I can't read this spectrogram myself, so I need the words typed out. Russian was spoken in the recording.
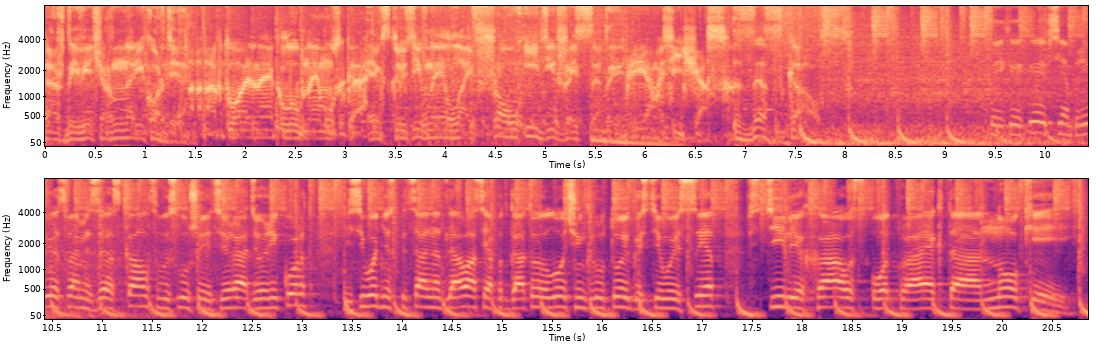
Каждый вечер на рекорде. Актуальная клубная музыка. Эксклюзивные live-шоу и диджей-сеты. Прямо сейчас. Zeskullz. Хей-хей-хей, всем привет, с вами Zeskullz, вы слушаете Радио Рекорд. И сегодня специально для вас я подготовил очень крутой гостевой сет в стиле хаус от проекта NOCUI.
